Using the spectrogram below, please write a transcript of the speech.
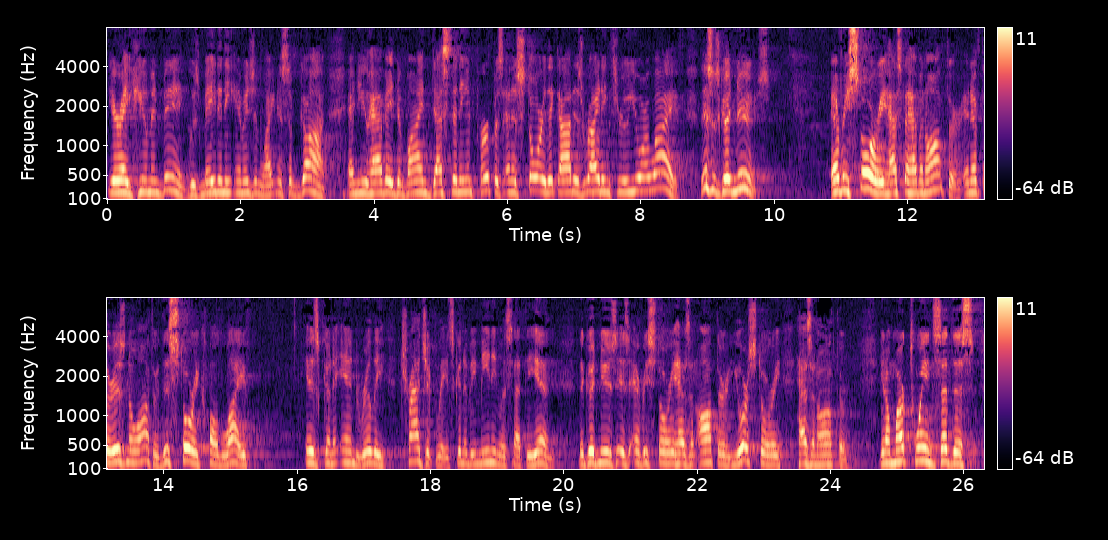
You're a human being who's made in the image and likeness of God. And you have a divine destiny and purpose and a story that God is writing through your life. This is good news. Every story has to have an author. And if there is no author, this story called life is going to end really tragically. It's going to be meaningless at the end. The good news is every story has an author. Your story has an author. You know, Mark Twain said this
